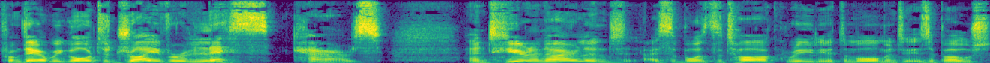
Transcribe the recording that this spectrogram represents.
From there, we go to driverless cars. And here in Ireland, I suppose the talk really at the moment is about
